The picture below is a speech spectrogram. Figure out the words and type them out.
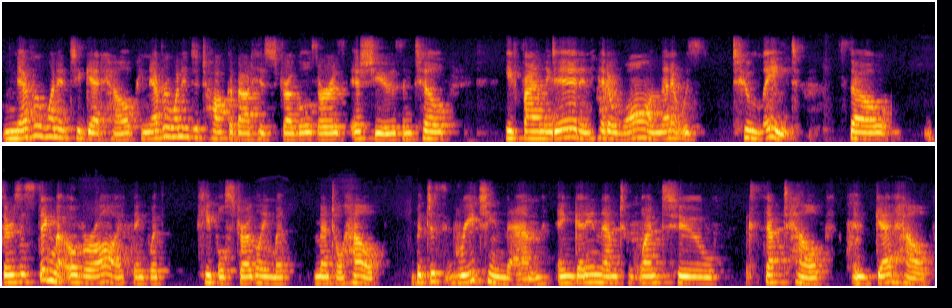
never wanted to get help. He never wanted to talk about his struggles or his issues until he finally did and hit a wall, and then it was too late. So there's a stigma overall, I think, with people struggling with mental health, but just reaching them and getting them to want to accept help and get help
